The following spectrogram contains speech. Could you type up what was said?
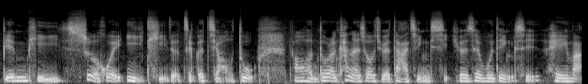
鞭辟社会议题的这个角度。然后很多人看的时候觉得大惊喜，觉得这部电影是黑马。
